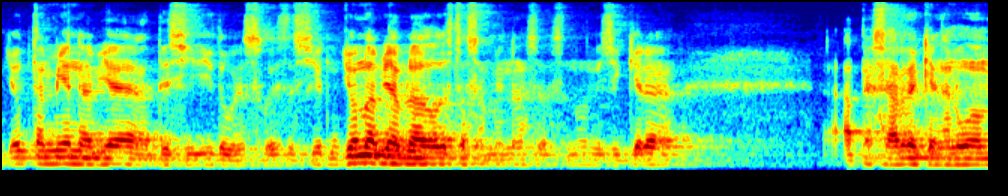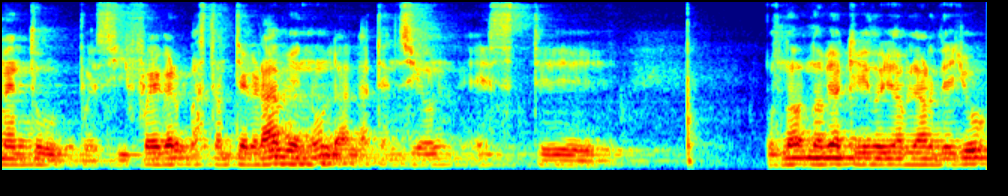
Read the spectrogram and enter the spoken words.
yo también había decidido eso, es decir, yo no había hablado de estas amenazas, ¿no? ni siquiera, a pesar de que en algún momento, pues sí fue bastante grave ¿no? la, la tensión, este, pues no, no, había querido yo hablar de ello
